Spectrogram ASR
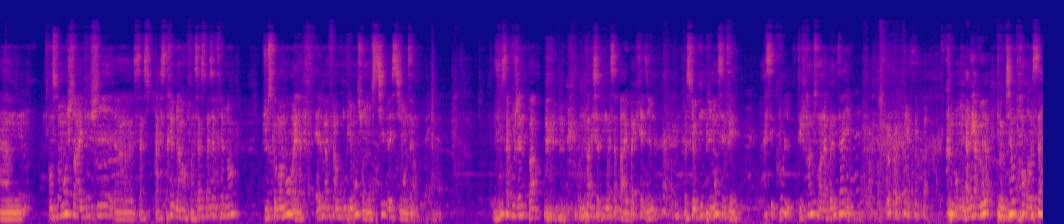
Euh, en ce moment, je sors avec une fille, euh, ça se passe très bien, enfin ça se passait très bien, jusqu'au moment où elle, m'a fait un compliment sur mon style vestimentaire. Vous, ça vous gêne pas? Moi, ça, moi, me paraît pas crédible, parce que le compliment c'était Ah, c'est cool, tes fringues sont à la bonne taille. Comment mon ego peut bien prendre ça?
